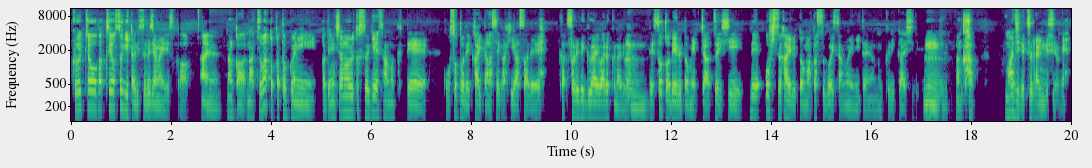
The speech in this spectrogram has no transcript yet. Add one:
空調が強すぎたりするじゃないですか。はい。なんか夏場とか特に電車乗るとすげえ寒くて、こう外でかいた汗が冷やされ、かそれで具合悪くなる。うん。で、外出るとめっちゃ暑いし、で、オフィス入るとまたすごい寒いみたいなのを繰り返しで、うん。なんか、マジで辛いんですよね。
